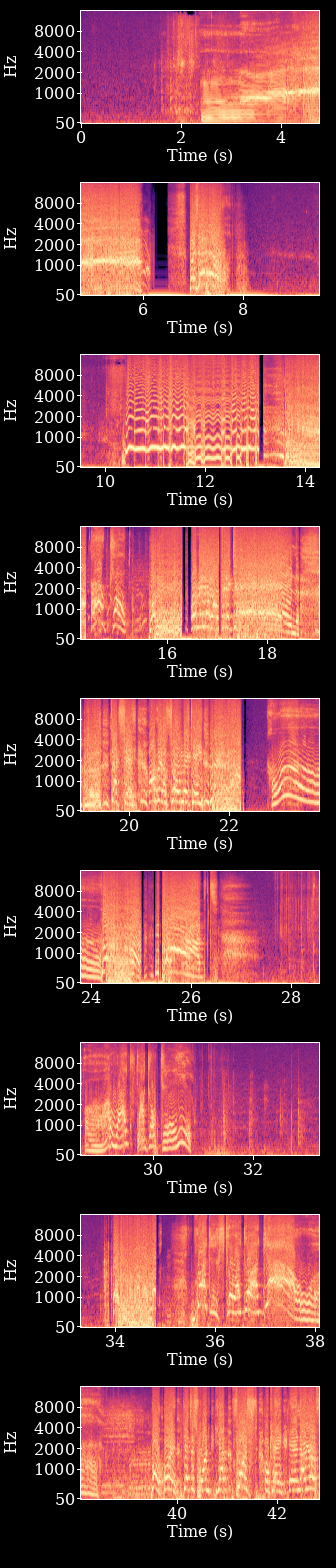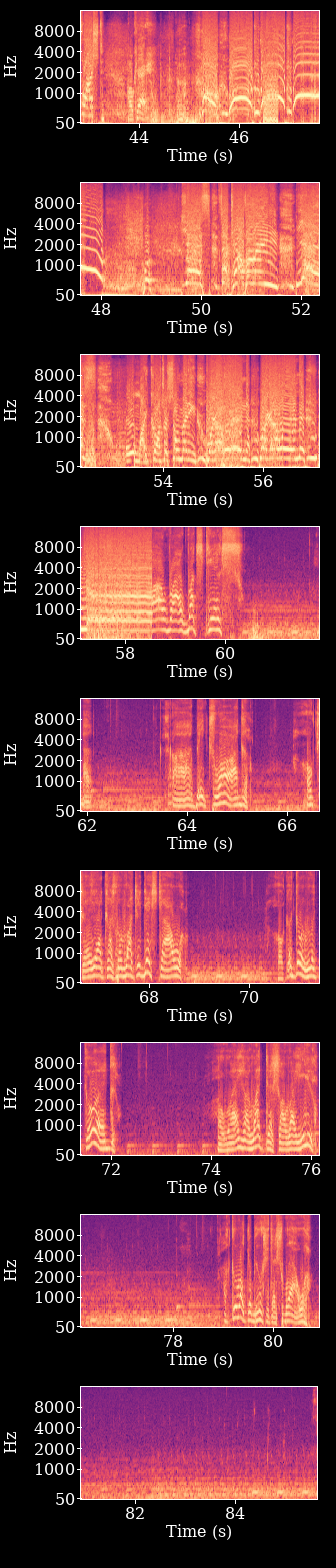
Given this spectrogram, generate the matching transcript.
Again! Uh, that's it! I'm gonna throw Mickey! Oh. It popped! Right, that's okay. What is going on now? Oh, alright, get this one! Yep, flushed! Okay, and now you're flushed! Okay. Uh, oh! Oh! Oh! oh! Yes! The cavalry! Yes! Oh my gosh, there's so many! We're gonna win! We're gonna win! Yeah! All right, what's this? Uh, big drug. Okay, I guess we're watching this now. Okay, doing really good. All right, I like this already. I do like the music as well.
